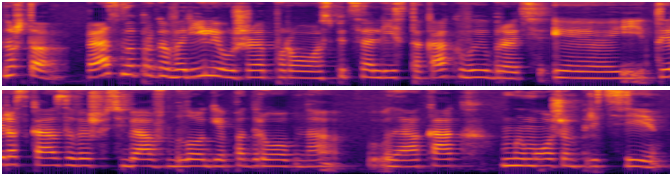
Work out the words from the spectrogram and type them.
Ну что, раз мы проговорили уже про специалиста, как выбрать, и, и ты рассказываешь у себя в блоге подробно, да, как мы можем прийти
